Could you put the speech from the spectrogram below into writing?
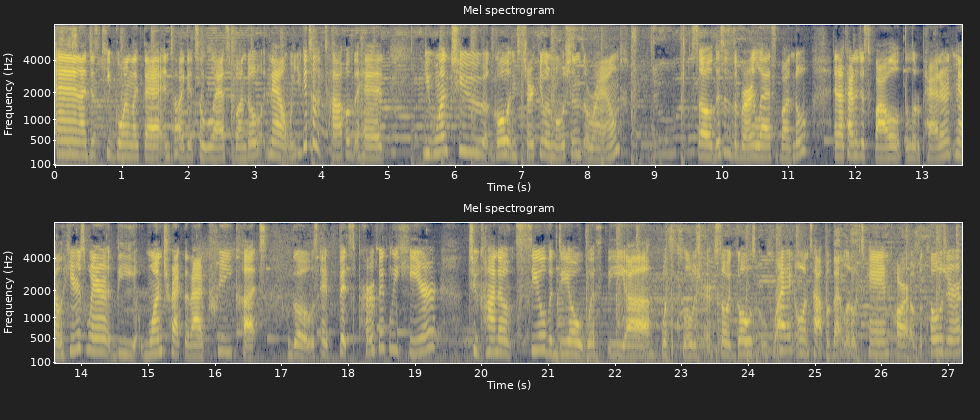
and I just keep going like that until I get to the last bundle. Now when you get to the top of the head you want to go in circular motions around so this is the very last bundle and I kind of just followed the little pattern. Now here's where the one track that I pre-cut goes. It fits perfectly here to kind of seal the deal with the uh, with the closure. So it goes right on top of that little tan part of the closure,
